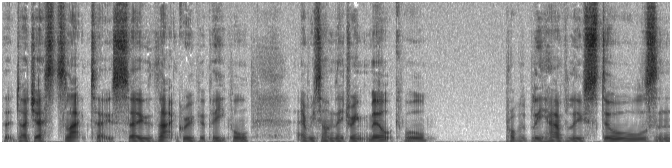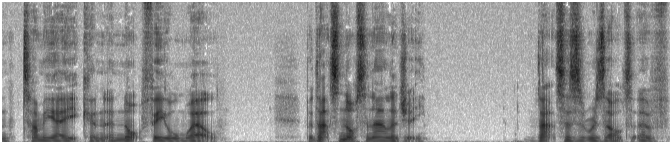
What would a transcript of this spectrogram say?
that digests lactose. So, that group of people, every time they drink milk, will probably have loose stools and tummy ache and, and not feel well. But that's not an allergy that's as a result of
